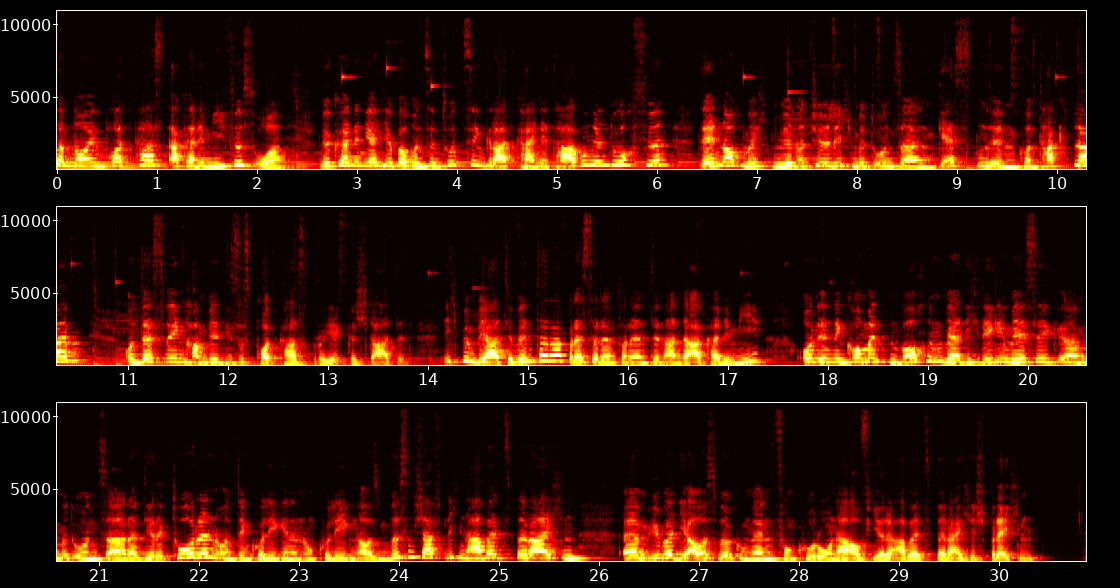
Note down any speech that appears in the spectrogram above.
unserem neuen Podcast Akademie fürs Ohr. Wir können ja hier bei uns in Tutzing gerade keine Tagungen durchführen. Dennoch möchten wir natürlich mit unseren Gästen in Kontakt bleiben und deswegen haben wir dieses Podcast-Projekt gestartet. Ich bin Beate Winterer, Pressereferentin an der Akademie und in den kommenden Wochen werde ich regelmäßig äh, mit unserer Direktorin und den Kolleginnen und Kollegen aus den wissenschaftlichen Arbeitsbereichen über die Auswirkungen von Corona auf ihre Arbeitsbereiche sprechen.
